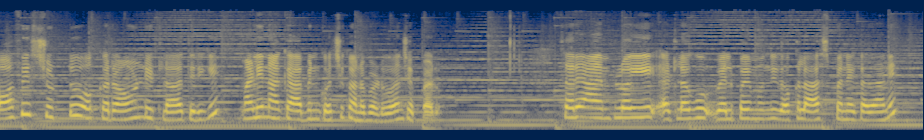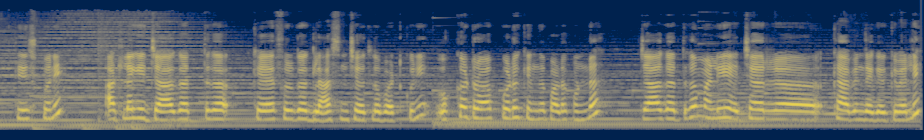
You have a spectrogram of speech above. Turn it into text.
ఆఫీస్ చుట్టూ ఒక రౌండ్ ఇట్లా తిరిగి మళ్ళీ నా క్యాబిన్కి వచ్చి కనపడు అని చెప్పాడు. సరే ఆ ఎంప్లాయీ ఎట్లాగూ వెళ్ళిపోయే ముందు ఇది ఒక లాస్ట్ పనే కదా అని తీసుకొని అట్లాగే జాగ్రత్తగా కేర్ఫుల్గా గ్లాస్ని చేతిలో పట్టుకుని ఒక్క డ్రాప్ కూడా కింద పడకుండా జాగ్రత్తగా మళ్ళీ హెచ్ఆర్ క్యాబిన్ దగ్గరికి వెళ్ళి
